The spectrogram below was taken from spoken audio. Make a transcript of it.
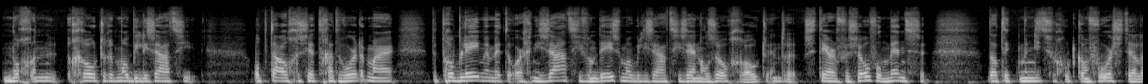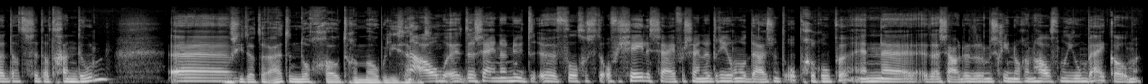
nog een grotere mobilisatie op touw gezet gaat worden. Maar de problemen met de organisatie van deze mobilisatie zijn al zo groot. En er sterven zoveel mensen. dat ik me niet zo goed kan voorstellen dat ze dat gaan doen. Hoe ziet dat eruit, een nog grotere mobilisatie? Nou, er zijn er nu, uh, volgens de officiële cijfers, zijn er 300.000 opgeroepen. En uh, daar zouden er misschien nog een half miljoen bij komen.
